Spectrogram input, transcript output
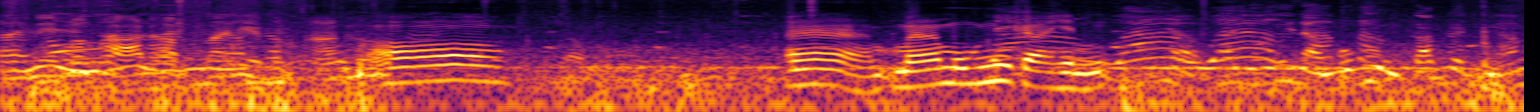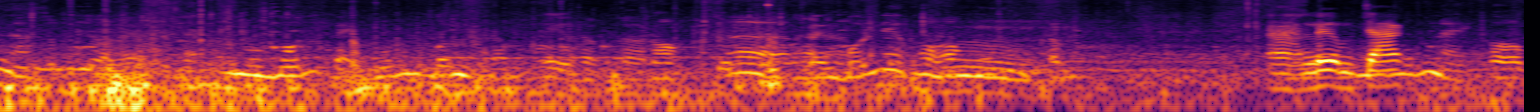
รายนี้มันฐานครับรายนี้มันฐานอ๋ออ่ามามุมนี่ก็เห็น ว้าวว่าว้าอยู่วที่หนังมุมมุมกับเลยน้ำนะอยู่บนแต่มุมบนครับเออครับเออเนาะเออเป็นบนเนี่ยพอครับอ่าเริ่มจากมุมไหนคอม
